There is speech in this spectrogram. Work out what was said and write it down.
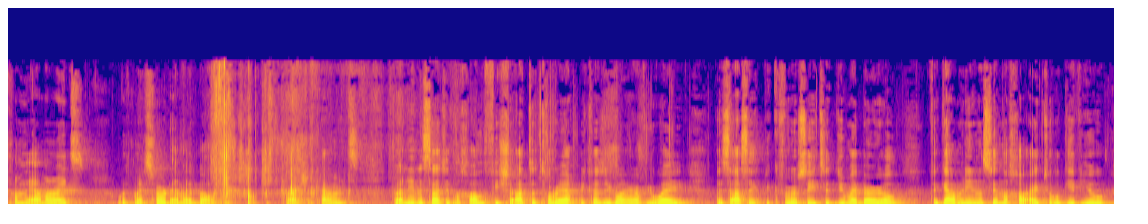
from the Amorites with my sword and my bow. Rashi comments. Because you're going out of your way, this asik to do my burial. I too will give you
